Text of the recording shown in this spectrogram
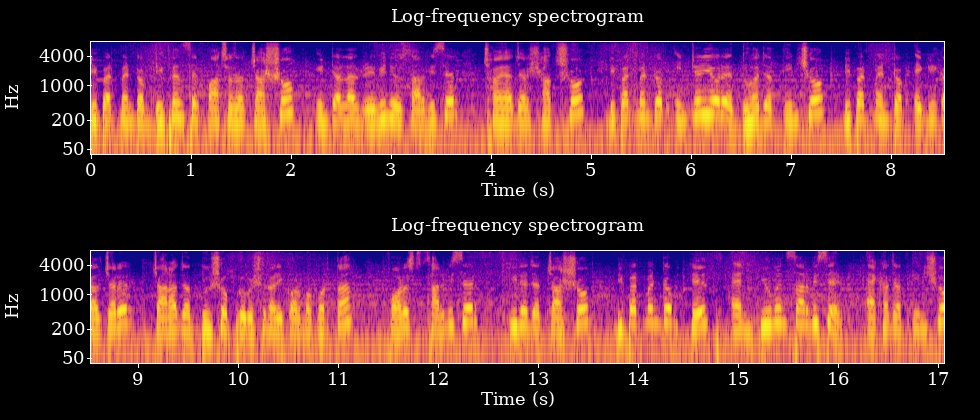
ডিপার্টমেন্ট অফ ডিফেন্সের পাঁচ হাজার চারশো ইন্টারনাল রেভিনিউ সার্ভিসের ছয় হাজার সাতশো ডিপার্টমেন্ট অফ ইন্টেরিয়রের দু হাজার তিনশো ডিপার্টমেন্ট অফ এগ্রিকালচারের চার হাজার দুশো প্রবেশনারি কর্মকর্তা ফরেস্ট সার্ভিসের তিন হাজার চারশো department of health and human সার্ভিসের এক হাজার তিনশো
